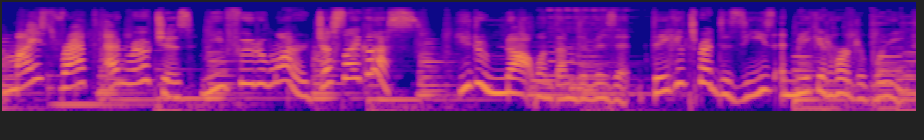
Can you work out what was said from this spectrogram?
Mice, rats, and roaches need food and water just like us. You do not want them to visit. They can spread disease and make it hard to breathe.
